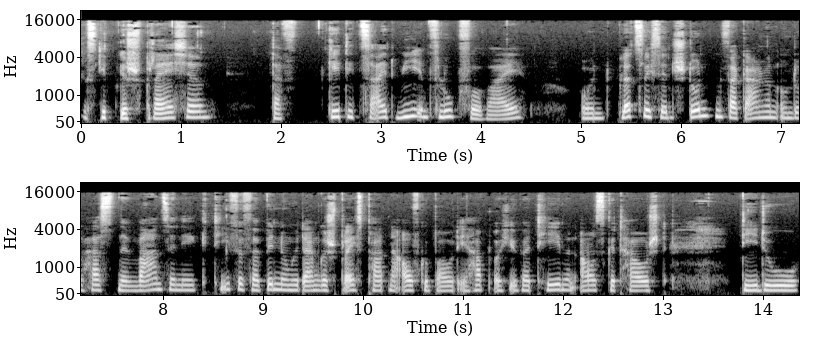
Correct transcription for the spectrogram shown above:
Es gibt Gespräche, da geht die Zeit wie im Flug vorbei und plötzlich sind Stunden vergangen und du hast eine wahnsinnig tiefe Verbindung mit deinem Gesprächspartner aufgebaut. Ihr habt euch über Themen ausgetauscht, die du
